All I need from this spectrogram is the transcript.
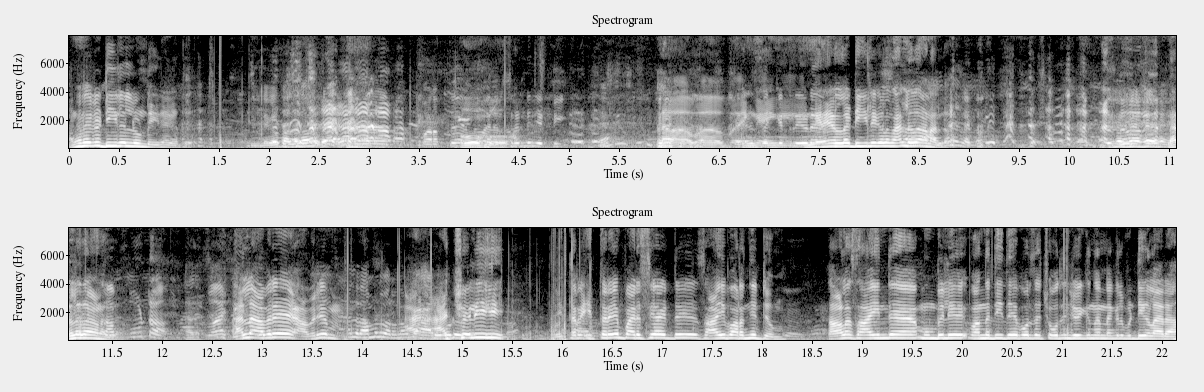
അങ്ങനെ ഒരു ഡീലെല്ലാം ഉണ്ട് ഇതിനകത്ത്. ഇതിലൊക്കെ ഓഹോ. ഇങ്ങ- ഇങ്ങനെയുള്ള ഡീലുകൾ നല്ലതാണല്ലോ. നല്ലതാണല്ലോ. അല്ല അവർ അവർ ആക്ച്വലി ഇത്ര ഇത്രയും പരസ്യമായിട്ട് സായി പറഞ്ഞിട്ടും നാളെ സായിന്റെ മുമ്പിൽ വന്നിട്ട് ഇതേപോലത്തെ ചോദ്യം ചോദിക്കുന്നുണ്ടെങ്കിൽ വിഡ്ഢികൾ ആരാ?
